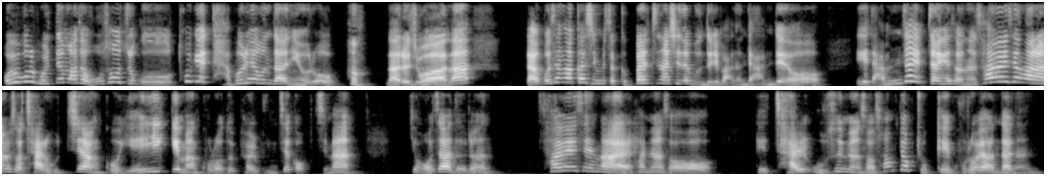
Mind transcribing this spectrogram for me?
얼굴 볼 때마다 웃어주고 톡에 답을 해온다는 이유로 나를 좋아하나? 라고 생각하시면서 급발진하시는 분들이 많은데 안 돼요. 이게 남자 입장에서는 사회생활하면서 잘 웃지 않고 예의 있게만 굴어도 별 문제가 없지만 여자들은 사회생활 하면서 잘 웃으면서 성격 좋게 굴어야 한다는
